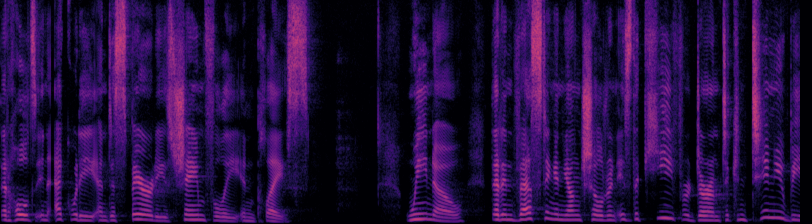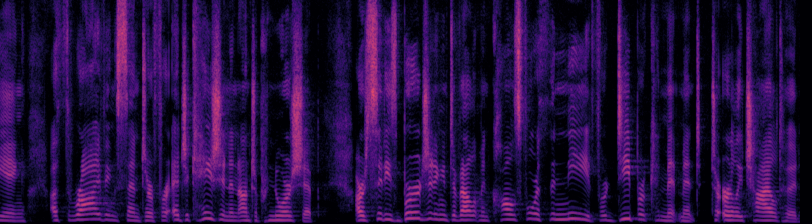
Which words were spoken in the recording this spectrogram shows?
that holds inequity and disparities shamefully in place. We know that investing in young children is the key for Durham to continue being a thriving center for education and entrepreneurship. Our city's burgeoning development calls forth the need for deeper commitment to early childhood,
